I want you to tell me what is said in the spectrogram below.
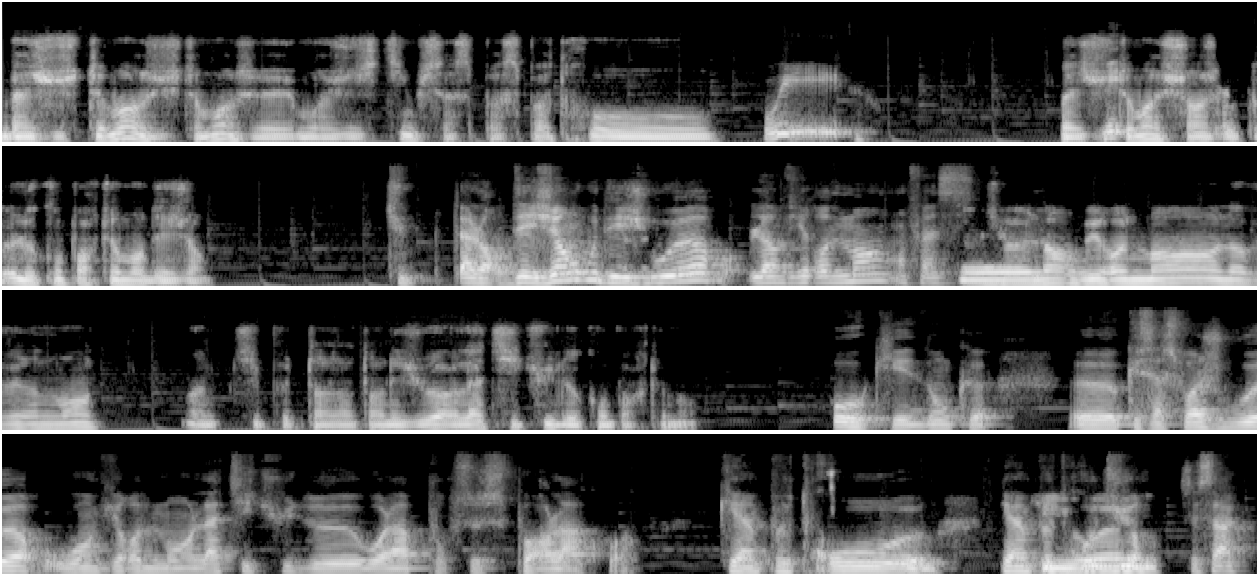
Ben justement, justement, moi j'estime que ça se passe pas trop. Oui. Ben justement, je change le, comportement des gens. Tu... Alors des gens ou des joueurs, l'environnement, enfin si euh, L'environnement, l'environnement, un petit peu de temps en temps, les joueurs, l'attitude, le comportement. Ok, donc euh, que ça soit joueur ou environnement, l'attitude, euh, voilà, pour ce sport-là, quoi, qui est un peu trop, qui est un peu trop dur, c'est ça?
